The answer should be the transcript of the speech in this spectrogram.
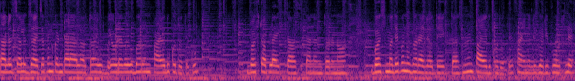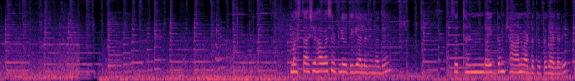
चालत चालत जायचा पण कंटाळा आला होता. एवढ्या वेळ उभारून पाय दुखत होते खूप. बस स्टॉपला एक तास त्यानंतर न बसमध्ये पण उभं राहिले होते एक तास म्हणून पाय दुखत होते. फायनली घरी पोहोचले. मस्त अशी हवा सुटली होती गॅलरीमध्ये. असं थंड एकदम छान वाटत होतं गॅलरीत.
